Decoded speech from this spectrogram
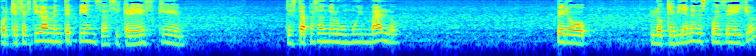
porque efectivamente piensas y crees que te está pasando algo muy malo. Pero lo que viene después de ello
